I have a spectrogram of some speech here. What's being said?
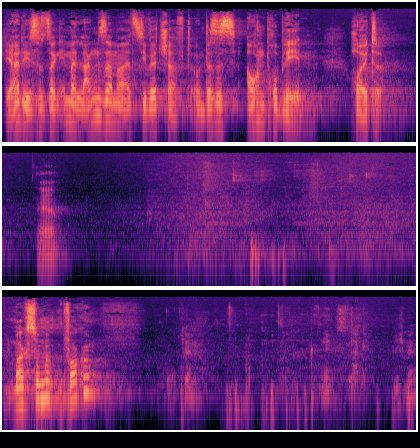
ja, die ist sozusagen immer langsamer als die Wirtschaft. Und das ist auch ein Problem heute. Ja. Magst du vorkommen? Gerne. Nicht mehr?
